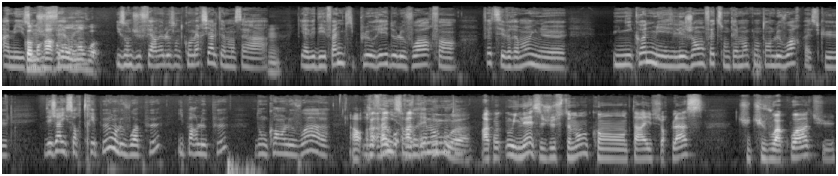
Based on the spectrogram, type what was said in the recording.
Ah, mais ils comme ont dû rarement fermer. on en voit. Ils ont dû fermer le centre commercial tellement ça. Mm. Il y avait des fans qui pleuraient de le voir. Enfin, en fait, c'est vraiment une, une icône, mais les gens en fait sont tellement contents de le voir parce que déjà il sort très peu, on le voit peu, il parle peu. Donc quand on le voit, euh, Alors, Les fans, ils sont vraiment raconte-nous, contents. euh, raconte-nous, Inès, justement, quand tu arrives sur place, tu, tu vois quoi? Tu,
